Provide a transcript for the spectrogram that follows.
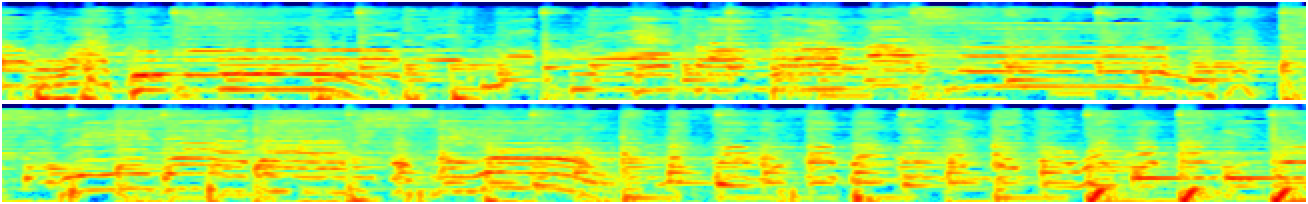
ketok waku. Ketok merokokku bisa dari kesilo. Bangko bangko banget kang kekawat apa itu.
